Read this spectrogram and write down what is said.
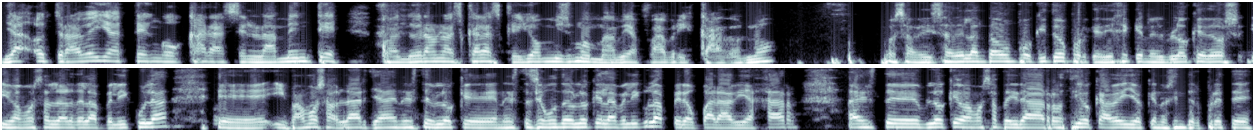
ya otra vez ya tengo caras en la mente cuando eran unas caras que yo mismo me había fabricado, ¿no? Os habéis adelantado un poquito porque dije que en el bloque 2 íbamos a hablar de la película eh, y vamos a hablar ya en este bloque, en este segundo bloque de la película, pero para viajar a este bloque vamos a pedir a Rocío Cabello que nos interprete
